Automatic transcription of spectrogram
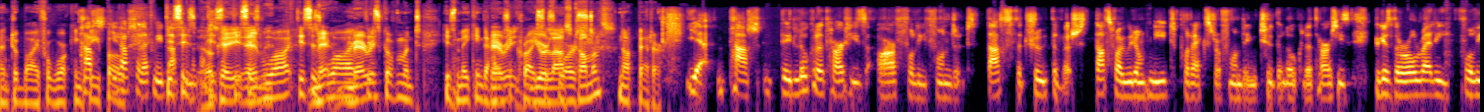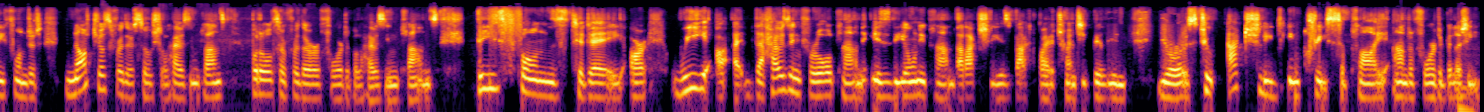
rent or buy for working Has- people. you have to let me this is on this, that. Okay, this is um, why this is Ma- why Mary? this government is making the Mary, housing crisis your last worse, comments? not better. Yeah, Pat, the local authorities are fully funded. That's the truth of it. That's why we don't need to put extra funding to the local authorities because they're already fully funded, not just for their social housing plans, but also for their affordable housing plans. These funds today are, we, are, the Housing for All plan is the only plan that actually is backed by a 20 billion euros to actually increase supply and affordability.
